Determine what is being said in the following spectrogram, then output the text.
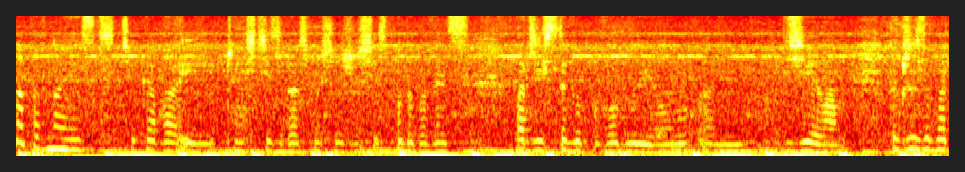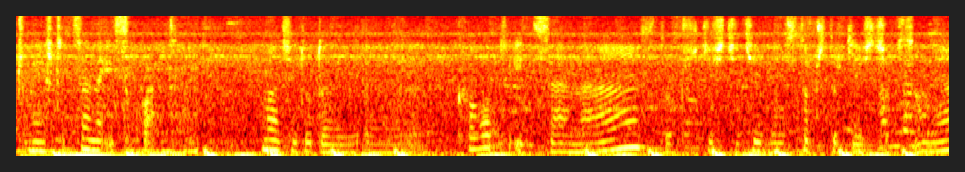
na pewno jest ciekawa i części z Was myślę, że się spodoba, więc bardziej z tego powodu ją em, wzięłam. Także zobaczmy jeszcze cenę i skład. Macie tutaj e, kod i cenę 139, 140 w sumie.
